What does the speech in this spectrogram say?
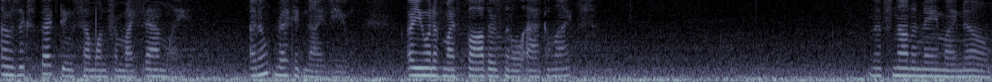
I was expecting someone from my family. I don't recognize you. Are you one of my father's little acolytes? That's not a name I know.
